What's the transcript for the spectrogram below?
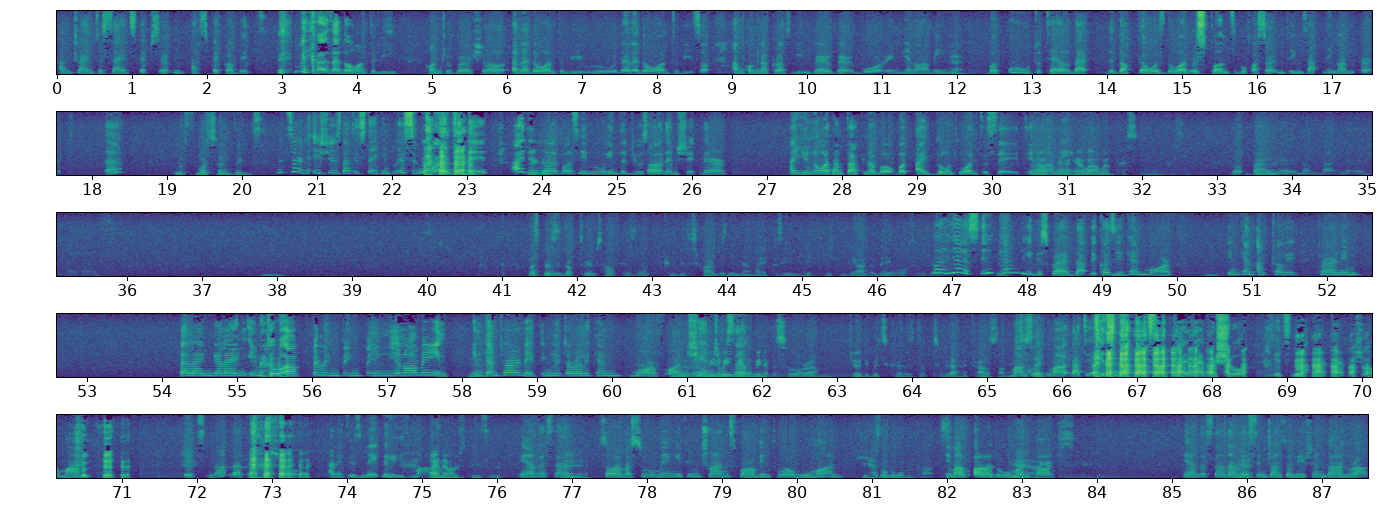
I'm trying to sidestep certain aspect of it because I don't want to be controversial and I don't want to be rude and I don't want to be so. I'm coming across being very very boring. You know what I mean? Yeah. But who to tell that the doctor was the one responsible for certain things happening on Earth? Eh? What, what certain things? with certain issues that is taking place in the world today. I didn't Okay. know it was him who introduced all them shit there. And you know what I'm talking about, but I don't want to say it. You know okay, what I mean? Okay, well, I won't press it. I won't press it. But Fair enough. binary, non-binary. yes. Well, I suppose the Doctor himself is uh, can be described as in that way because he, he, he can be either male or female. Well, yes, he Yeah. can be described that because he can morph. Mm. Him can actually turn him pelengeleng into a pilling ping ping. You know what I mean? Yeah. Him can turn it. He literally can morph or know, I change mean, we- himself. We, we, never saw um, Jodie Whittaker as Doctor without her trousers on. To say- Mark, that is, it's not that type, type of show. It's not that type of show, Mark. It's not that type of show, and it is make believe, Mark. I know, I'm just being silly. You understand? yeah. So I'm assuming if him transform into a woman, He has all the woman parts. him have all of the Yeah, woman I parts. you. Understand? Unless him transformation gone wrong,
